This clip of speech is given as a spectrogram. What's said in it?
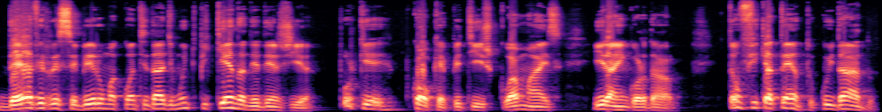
deve receber uma quantidade muito pequena de energia, porque qualquer petisco a mais irá engordá-lo. Então fique atento, cuidado.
